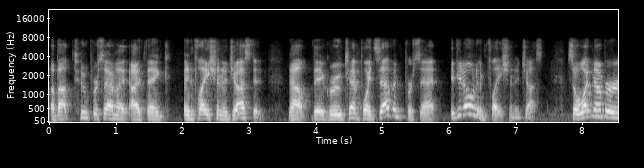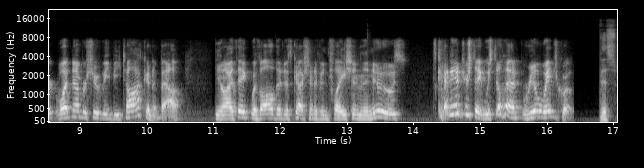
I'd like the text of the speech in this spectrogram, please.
about 2%, I, I think, inflation adjusted. Now, they grew 10.7% if you don't inflation adjust. So what number what number should we be talking about? You know, I think with all the discussion of inflation in the news, it's kind of interesting. We still had real wage growth. This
